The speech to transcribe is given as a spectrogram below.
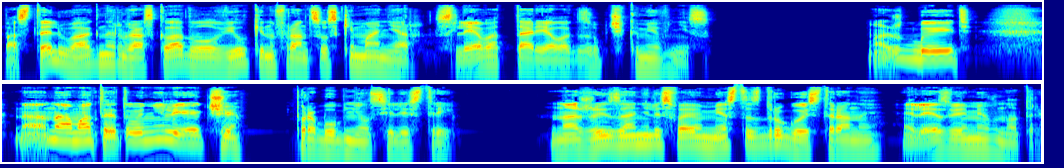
Пастель Вагнер раскладывал вилки на французский манер, слева от тарелок зубчиками вниз. «Может быть, но нам от этого не легче», — пробубнил Селестри. Ножи заняли свое место с другой стороны, лезвиями внутрь.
